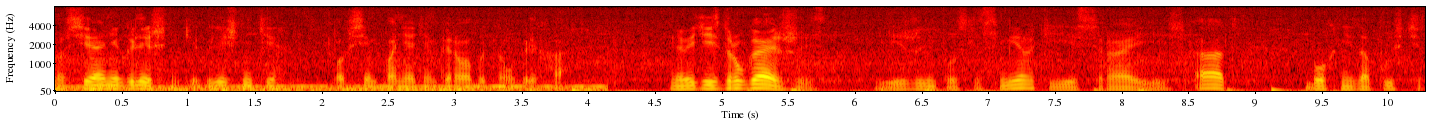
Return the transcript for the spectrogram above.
Но все они грешники, грешники по всем понятиям первобытного греха. Но ведь есть другая жизнь. Есть жизнь после смерти, есть рай, есть ад. Бог не допустит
